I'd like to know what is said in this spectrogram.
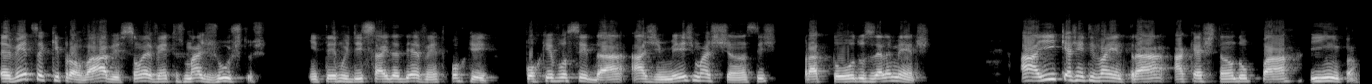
eventos equiprováveis são eventos mais justos em termos de saída de evento. Por quê? Porque você dá as mesmas chances para todos os elementos. Aí que a gente vai entrar a questão do par e ímpar.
